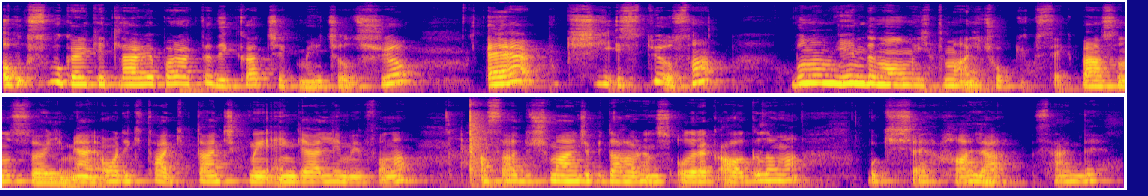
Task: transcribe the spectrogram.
abuk subuk hareketler yaparak da dikkat çekmeye çalışıyor. Eğer bu kişiyi istiyorsan bunun yeniden olma ihtimali çok yüksek. Ben sana söyleyeyim. Yani oradaki takipten çıkmayı engellemeyi falan asla düşmanca bir davranış olarak algılama. Bu kişi hala sende.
